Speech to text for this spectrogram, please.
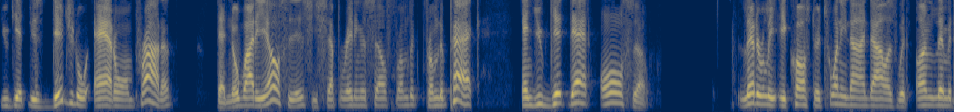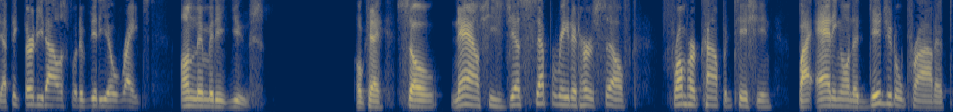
you get this digital add-on product that nobody else is. She's separating herself from the from the pack, and you get that also literally it cost her $29 with unlimited, I think $30 for the video rights, unlimited use. Okay. So now she's just separated herself from her competition by adding on a digital product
